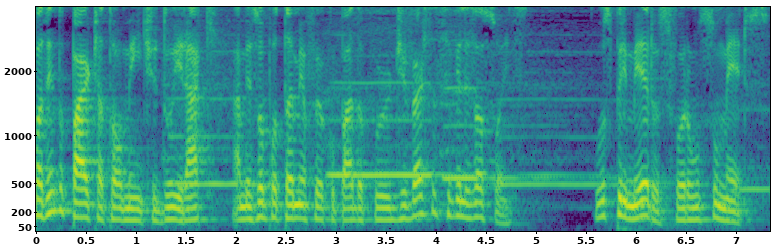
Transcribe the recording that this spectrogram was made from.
Fazendo parte atualmente do Iraque, a Mesopotâmia foi ocupada por diversas civilizações. Os primeiros foram os Sumérios,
